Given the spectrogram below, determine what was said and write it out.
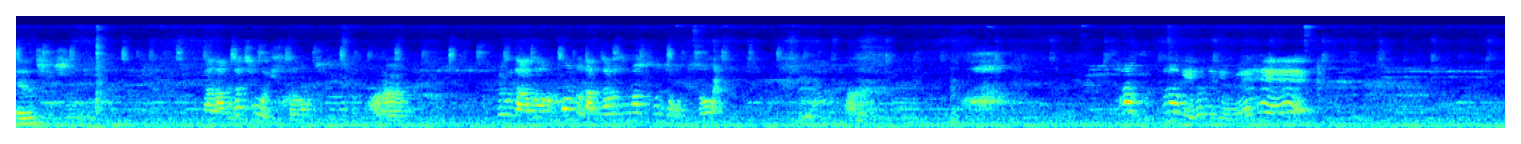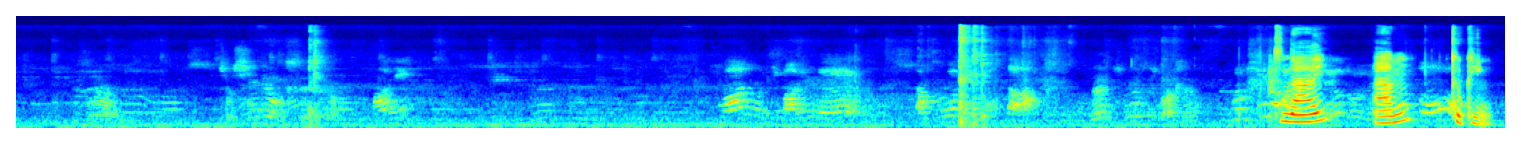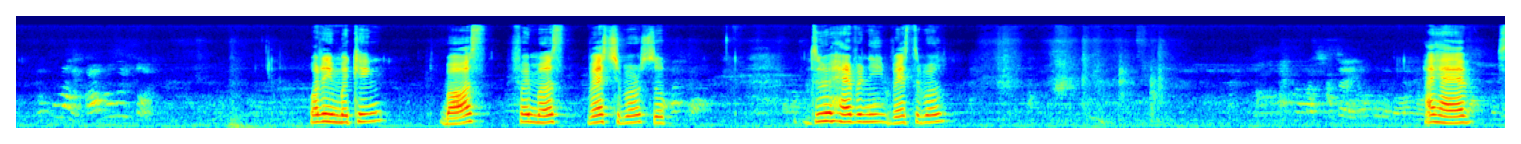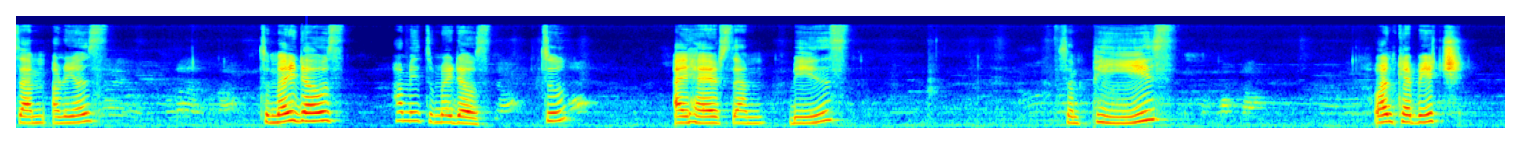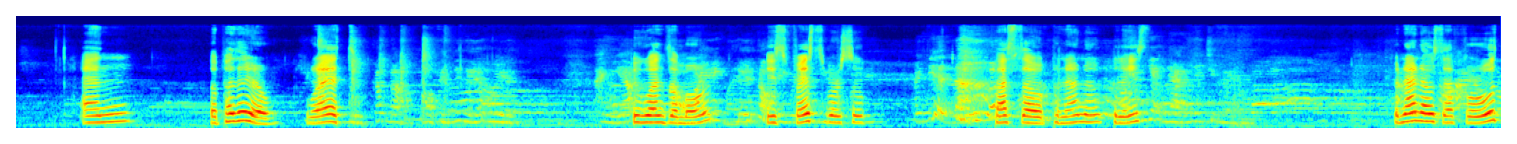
응. 나 남자친구 있어. 알아요. 그리고 나 너 한 번도 남자로 생각해 본 적 없어. 네, 알아요. 사람 불편하게 이런 얘기 왜 해? 그냥 저 신경 쓰여요. 아니. 좋아하는 건네 맘인데 난 분명히 얘기했다. 네, 신경 쓰지 마세요. 그럼 신경 안 Tonight, 너를 왜 I'm cooking. What are you making? Boss, famous vegetable soup. Do you have any vegetable? I have some onions, tomatoes. How many tomatoes? Two. I have some beans, some peas, one cabbage, and a potato. Great. You want the more? It's vegetable soup. Pass the banana, please. Bananas are fruit.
